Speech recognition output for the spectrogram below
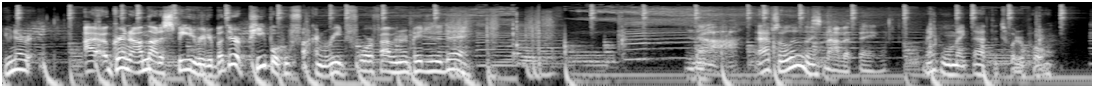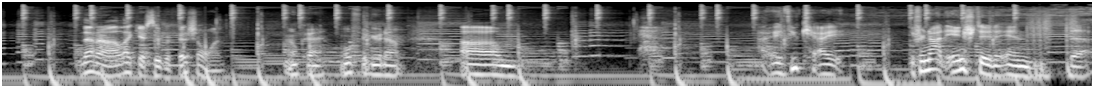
You never. I, granted, I'm not a speed reader, but there are people who fucking read four or five hundred pages a day. Absolutely. it's not a thing. Maybe we'll make that the Twitter poll. No, no, I like your superficial one. Okay, we'll figure it out. Um, if you ca if you're not interested in the,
